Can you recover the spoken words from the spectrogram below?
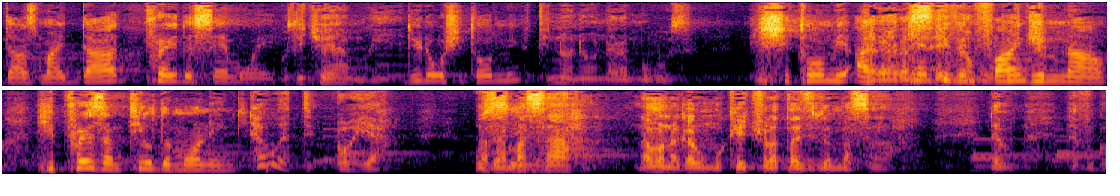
Does my dad pray the same way? uzi icyo yambwiye Do you know what she told me? ati noneho naramubuze She told me, I can't even find him now. He prays until the morning. ndavuga ati oya uzi Asenga. ari umukecuru atazi iby'amasaha ndavuga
